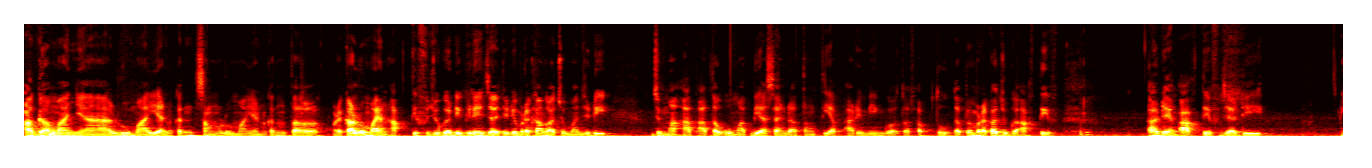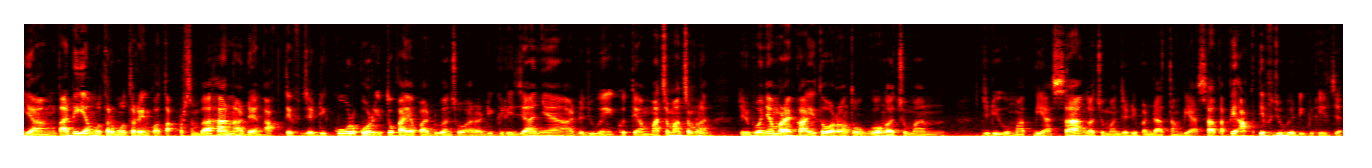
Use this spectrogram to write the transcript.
agamanya lumayan kenceng, lumayan kental. Mereka lumayan aktif juga di gereja. Jadi mereka nggak cuma jadi jemaat atau umat biasa yang datang tiap hari Minggu atau Sabtu, tapi mereka juga aktif. Ada yang aktif jadi yang tadi yang muter-muterin kotak persembahan, ada yang aktif jadi kur, kur itu kayak paduan suara di gerejanya, ada juga yang ikut yang macam-macam lah. Jadi pokoknya mereka itu orang gue nggak cuman jadi umat biasa, nggak cuma jadi pendatang biasa, tapi aktif juga di gereja.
